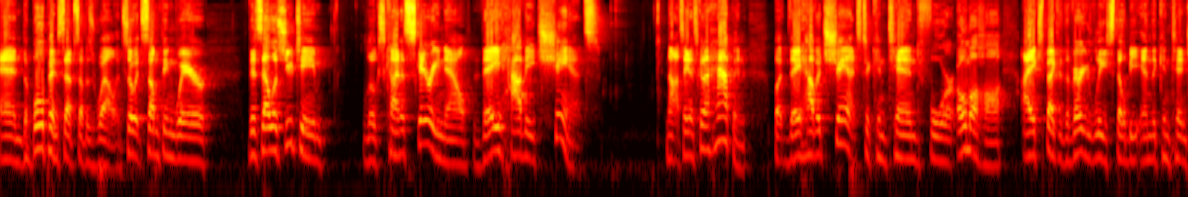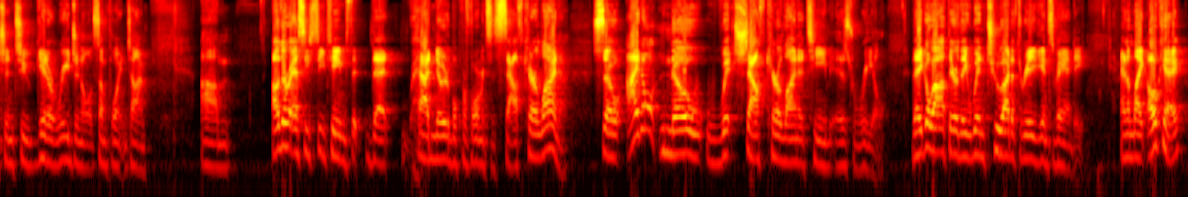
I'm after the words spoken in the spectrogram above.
and the bullpen steps up as well. And so it's something where this LSU team looks kind of scary now. They have a chance. Not saying it's going to happen, but they have a chance to contend for Omaha I expect at the very least they'll be in the contention to get a regional at some point in time. Um, other SEC teams that, that had notable performances, South Carolina. So I don't know which South Carolina team is real. They go out there, they win two out of three against Vandy. And I'm like, okay,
